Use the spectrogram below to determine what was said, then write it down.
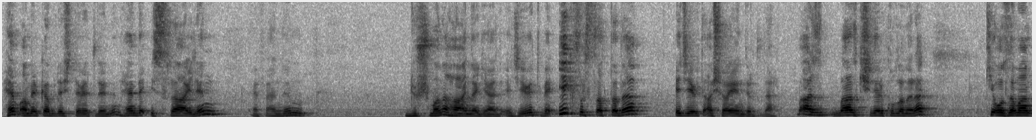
hem Amerika Birleşik Devletleri'nin hem de İsrail'in efendim düşmanı haline geldi Ecevit ve ilk fırsatta da Ecevit'i aşağıya indirdiler. Bazı bazı kişileri kullanarak ki o zaman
